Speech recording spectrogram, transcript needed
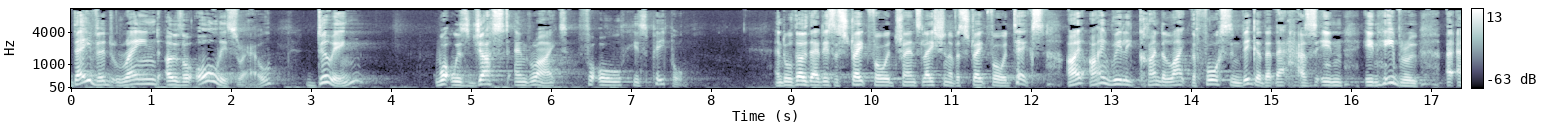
David reigned over all Israel doing what was just and right for all his people. And although that is a straightforward translation of a straightforward text, I, I really kind of like the force and vigor that that has in, in Hebrew. Uh,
